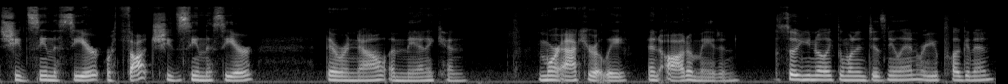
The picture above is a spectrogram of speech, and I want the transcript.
she'd seen the seer or thought she'd seen the seer, there were now a mannequin more accurately, an automaton. So, you know, like the one in Disneyland where you plug it in?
